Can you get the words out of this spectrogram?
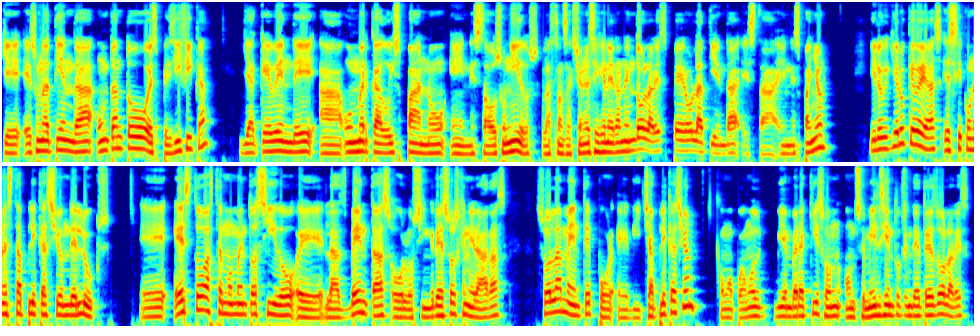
que es una tienda un tanto específica, ya que vende a un mercado hispano en Estados Unidos. Las transacciones se generan en dólares, pero la tienda está en español. Y lo que quiero que veas es que con esta aplicación de Lux, eh, esto hasta el momento ha sido eh, las ventas o los ingresos generadas solamente por eh, dicha aplicación. Como podemos bien ver aquí, son 11.133 dólares,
